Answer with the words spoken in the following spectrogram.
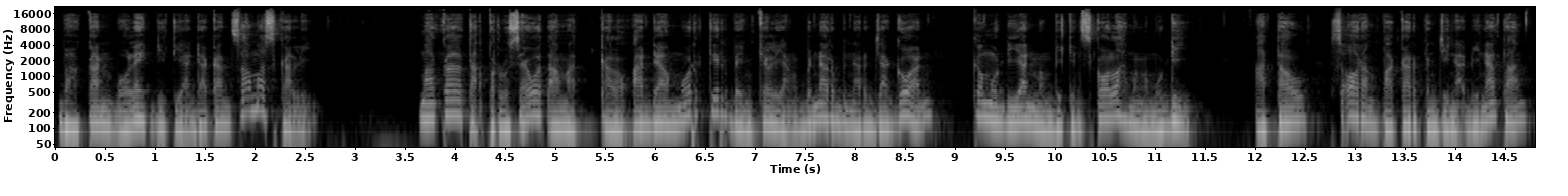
bahkan boleh ditiadakan sama sekali maka tak perlu sewot amat kalau ada mortir bengkel yang benar-benar jagoan kemudian membuat sekolah mengemudi, atau seorang pakar penjinak binatang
